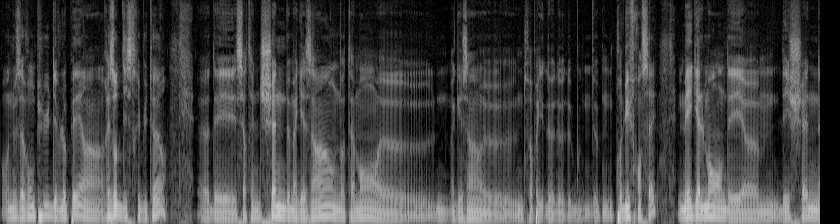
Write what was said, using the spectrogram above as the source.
nous avons pu développer un réseau de distributeurs, des certaines chaînes de magasins, notamment euh, magasins euh, de, produits français, mais également des, euh, des chaînes,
